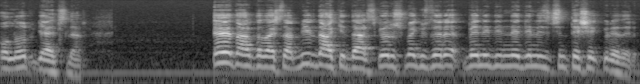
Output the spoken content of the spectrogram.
olur gençler. Evet arkadaşlar bir dahaki ders görüşmek üzere. Beni dinlediğiniz için teşekkür ederim.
